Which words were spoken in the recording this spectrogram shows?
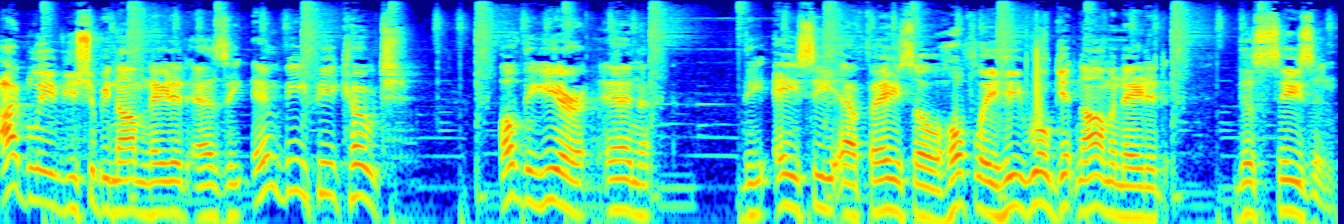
I believe you should be nominated as the MVP coach of the year in the ACFA. So hopefully he will get nominated this season.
